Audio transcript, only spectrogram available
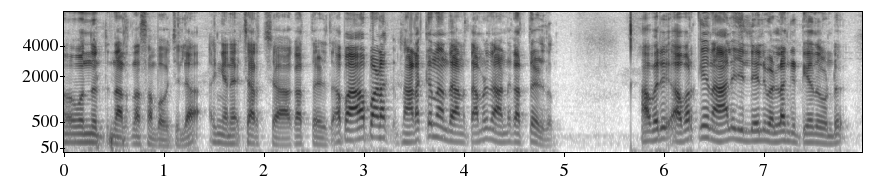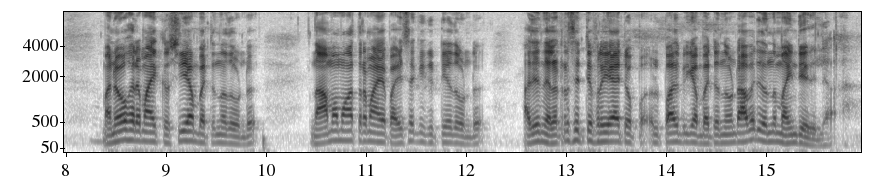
ഒന്നും നടത്താൻ സംഭവിച്ചില്ല. ഇങ്ങനെ ചർച്ച കത്തെഴുത്ത്. അപ്പോൾ ആ പട നടക്കുന്ന എന്താണ്? തമിഴ്നാടിന് കത്തെഴുതും. അവർ അവർക്ക് നാല് ജില്ലയിൽ വെള്ളം കിട്ടിയതുകൊണ്ട് മനോഹരമായി കൃഷി ചെയ്യാൻ പറ്റുന്നതുകൊണ്ട് നാമമാത്രമായ പൈസയ്ക്ക് കിട്ടിയതുകൊണ്ട് അതിൽ നിന്ന് ഇലക്ട്രിസിറ്റി ഫ്രീ ആയിട്ട് ഉൽപ്പാദിപ്പിക്കാൻ പറ്റുന്നതുകൊണ്ട് അവരിതൊന്നും മൈൻഡ് ചെയ്തില്ല.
